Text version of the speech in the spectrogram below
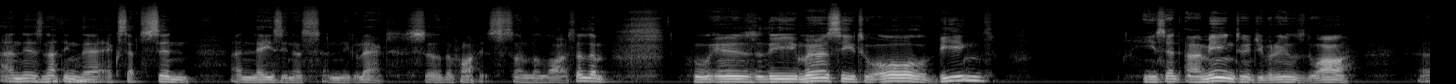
and there's nothing there except sin and laziness and neglect. So the Prophet ﷺ who is the mercy to all beings. He said Ameen to Jibril's dua uh,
